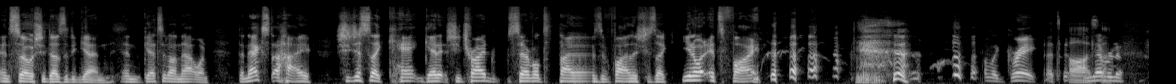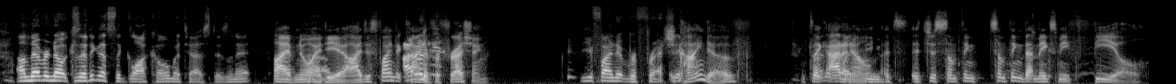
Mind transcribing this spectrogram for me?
And so she does it again and gets it on that one. The next eye, she just like can't get it. She tried several times and finally she's like, you know what? It's fine. I'm like, great. That's I'll awesome. never know. I'll never know because I think that's the glaucoma test, isn't it? I have no Uh, idea. I just find it kind of refreshing. You find it refreshing. Kind of. It's like I don't like know. the- It's it's just something something that makes me feel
